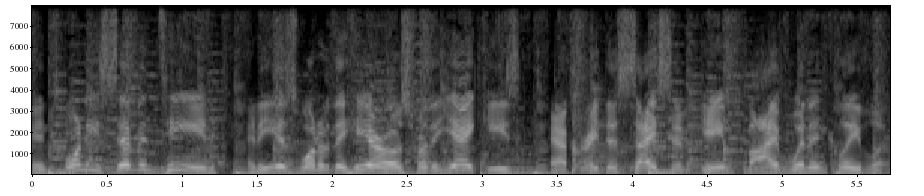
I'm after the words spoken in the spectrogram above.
in 2017, and he is one of the heroes for the Yankees after a decisive Game 5 win in Cleveland.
